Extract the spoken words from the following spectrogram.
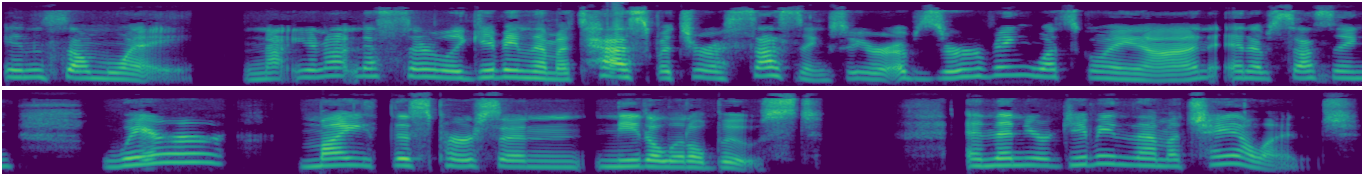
in some way. Not you're not necessarily giving them a test, but you're assessing. So you're observing what's going on and assessing where might this person need a little boost? And then you're giving them a challenge,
